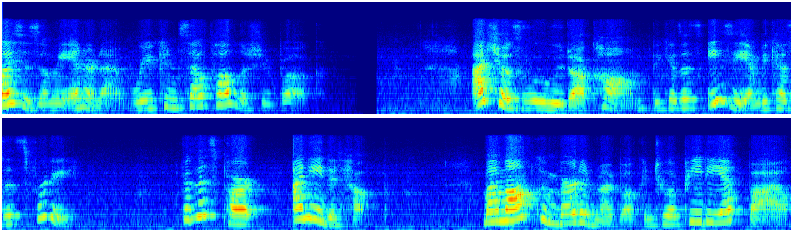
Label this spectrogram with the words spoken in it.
places on the internet where you can self-publish your book. I chose Lulu.com because it's easy and because it's free. For this part, I needed help. My mom converted my book into a PDF file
